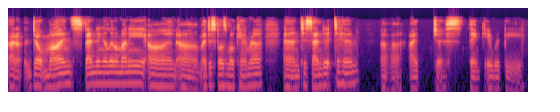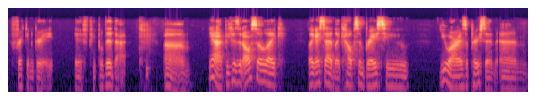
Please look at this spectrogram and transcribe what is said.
I don't don't mind spending a little money on um, a disposable camera and to send it to him. Uh, I just think it would be freaking great if people did that. Um, yeah, because it also like like I said, like helps embrace who you are as a person and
